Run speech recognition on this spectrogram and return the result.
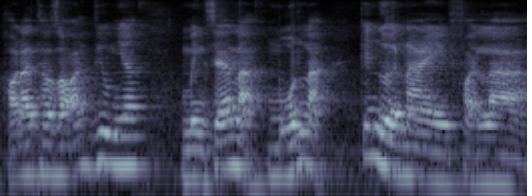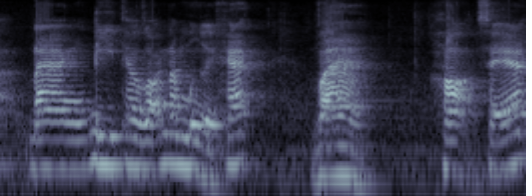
họ đang theo dõi. View nhá mình sẽ là muốn là cái người này phải là đang đi theo dõi 50 người khác và họ sẽ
